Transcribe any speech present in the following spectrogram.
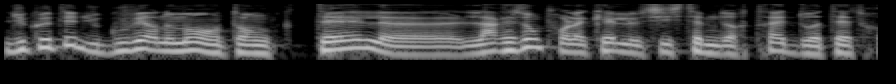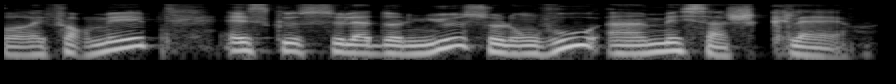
Du côté du gouvernement en tant que tel, euh, la raison pour laquelle le système de retraite doit être réformé, est-ce que cela donne lieu, selon vous, à un message clair?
